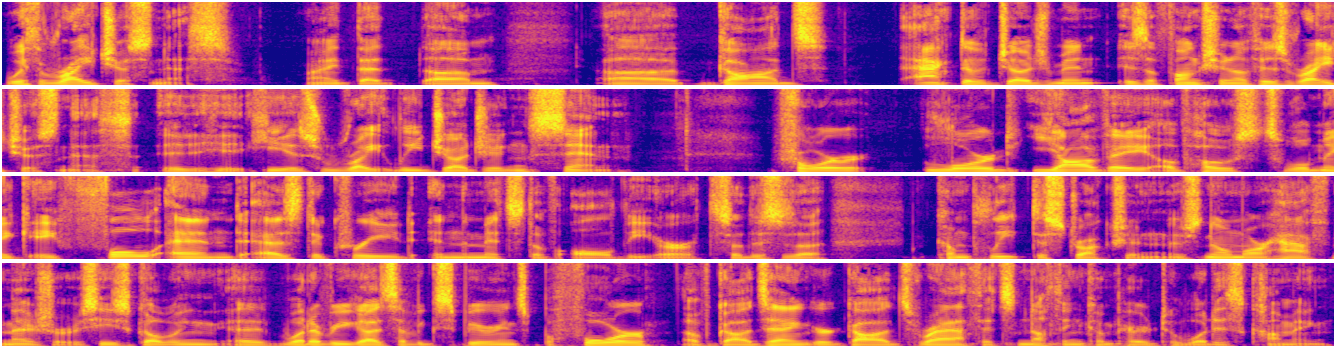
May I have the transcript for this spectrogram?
with righteousness, right? That um, uh, God's act of judgment is a function of his righteousness. It, he, he is rightly judging sin. For Lord Yahweh of hosts will make a full end as decreed in the midst of all the earth. So this is a complete destruction. There's no more half measures. He's going, uh, whatever you guys have experienced before of God's anger, God's wrath, it's nothing compared to what is coming.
